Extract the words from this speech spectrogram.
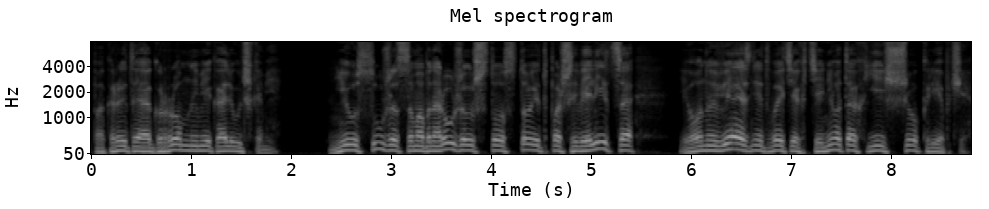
покрытые огромными колючками. Нью с ужасом обнаружил, что стоит пошевелиться, и он увязнет в этих тенетах еще крепче.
